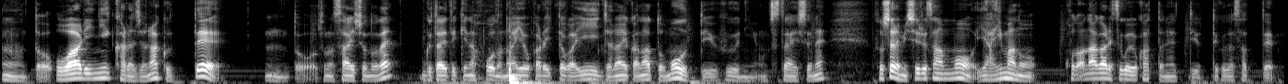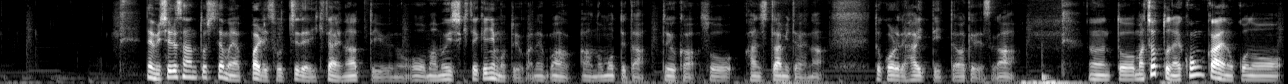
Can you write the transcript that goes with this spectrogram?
うんと、終わりにからじゃなくって、うんと、その最初のね具体的な方の内容から言った方がいいんじゃないかなと思うっていうふうにお伝えしてね。そしたらミシェルさんも「いや今のこの流れすごい良かったね」って言ってくださってでミシェルさんとしてもやっぱりそっちで行きたいなっていうのを、まあ、無意識的にもというかね、まあ、あの思ってたというかそう感じたみたいなところで入っていったわけですがうんと、まあ、ちょっとね今回のこの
